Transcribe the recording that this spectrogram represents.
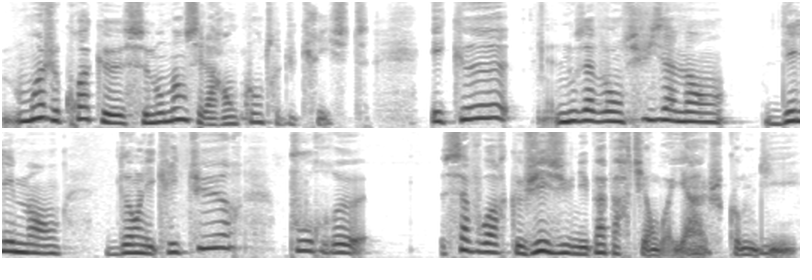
Moi je crois que ce moment c'est la rencontre du Christ et que nous avons suffisamment d'éléments dans l'écriture pour euh, savoir que Jésus n'est pas parti en voyage, comme dit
